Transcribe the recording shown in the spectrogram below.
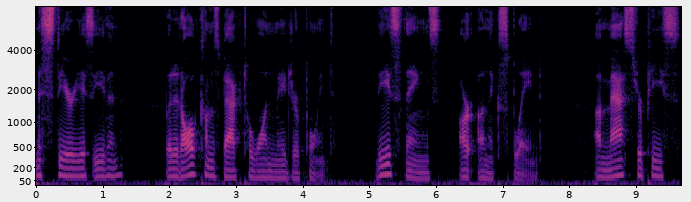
mysterious, even. But it all comes back to one major point these things are unexplained a masterpiece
